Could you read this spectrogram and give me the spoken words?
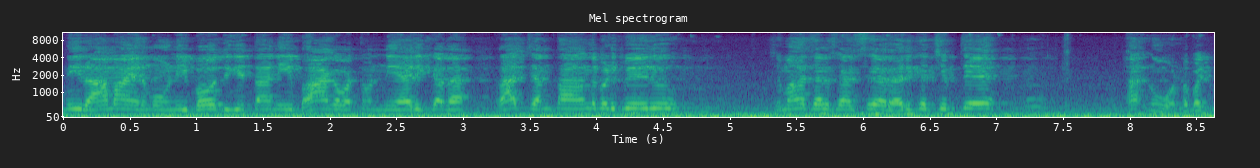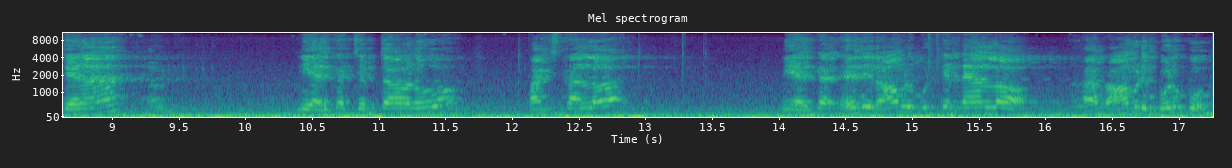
నీ రామాయణము నీ భౌతికత నీ భాగవతం నీ హరికథ రాత్రి ఎంత ఆనందపడిపోయారు? సింహాచల శాస్త్రి గారు హరికథ చెప్తే నువ్వు ఉండబట్టేనా? నీ అధిక చెప్తావా నువ్వు? పాకిస్తాన్లో? నీ అధిక ఏది రాముడు పుట్టిన నేలలో? రాముడి కొడుకు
